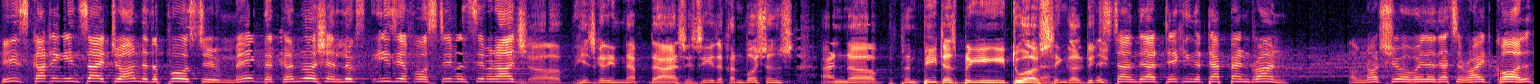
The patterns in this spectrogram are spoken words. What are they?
he's cutting inside to under the post to make the conversion looks easier for Stephen Sivaraj. Uh, he's getting napped there as you see the conversions and uh, Peter's bringing it to a single This time they are taking the tap and run. I'm not sure whether that's a right call.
